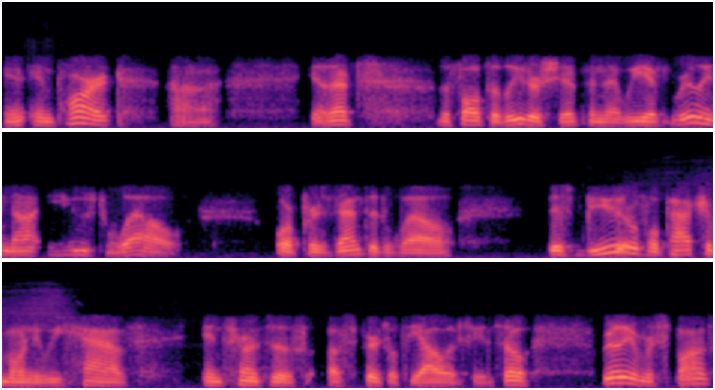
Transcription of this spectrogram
in, in part, uh, you know, that's the fault of leadership, and that we have really not used well or presented well this beautiful patrimony we have in terms of, of spiritual theology. And so, really, in response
